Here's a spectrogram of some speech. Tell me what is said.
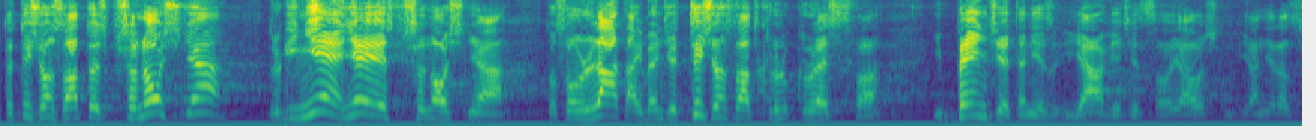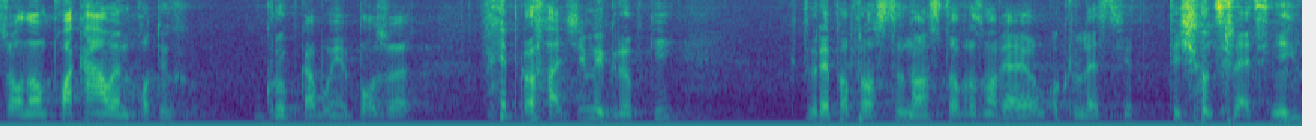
Te tysiąc lat to jest przenośnia. Drugi, nie, nie jest przenośnia. To są lata i będzie tysiąc lat królestwa. I będzie ten Jezus. Ja, wiecie co, ja już, ja nieraz z żoną płakałem po tych grupkach, bo mówię, Boże, my prowadzimy grupki, które po prostu non-stop rozmawiają o Królestwie Tysiącletnim.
